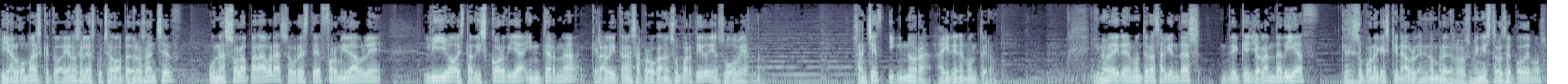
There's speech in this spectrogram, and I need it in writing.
Y algo más que todavía no se le ha escuchado a Pedro Sánchez, una sola palabra sobre este formidable lío, esta discordia interna que la ley trans ha provocado en su partido y en su gobierno. Sánchez ignora a Irene Montero. Ignora a Irene Montero a sabiendas de que Yolanda Díaz, que se supone que es quien habla en nombre de los ministros de Podemos,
